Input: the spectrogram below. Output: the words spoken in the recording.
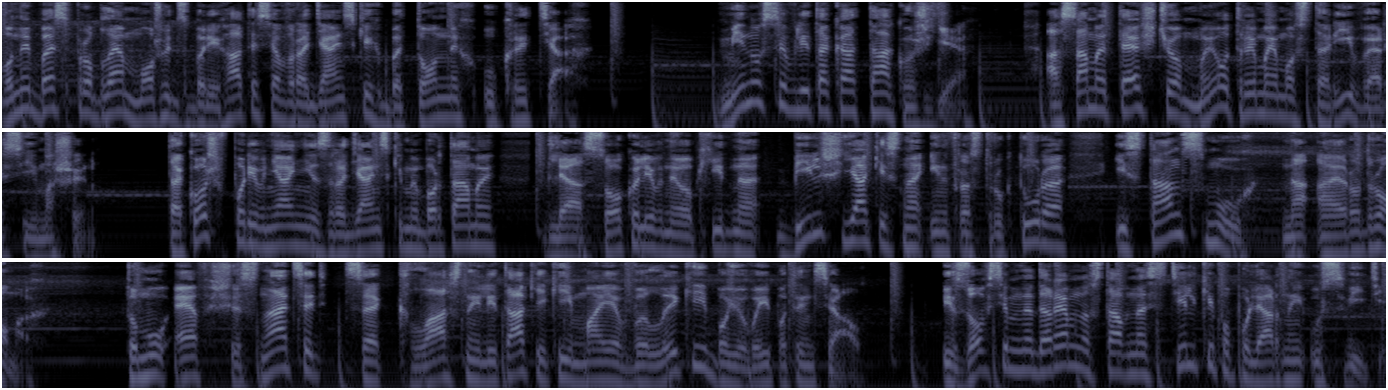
вони без проблем можуть зберігатися в радянських бетонних укриттях. Мінуси в літака також є, а саме те, що ми отримаємо старі версії машин. Також в порівнянні з радянськими бортами для соколів необхідна більш якісна інфраструктура і стан смуг на аеродромах. Тому F-16 – це класний літак, який має великий бойовий потенціал. І зовсім недаремно став настільки популярний у світі.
